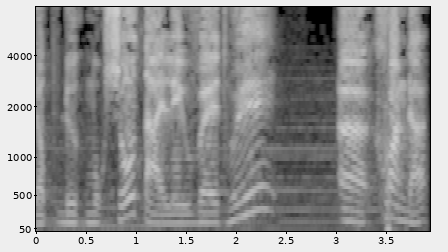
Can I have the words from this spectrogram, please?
Đọc được một số tài liệu về thuế. À khoan đã.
